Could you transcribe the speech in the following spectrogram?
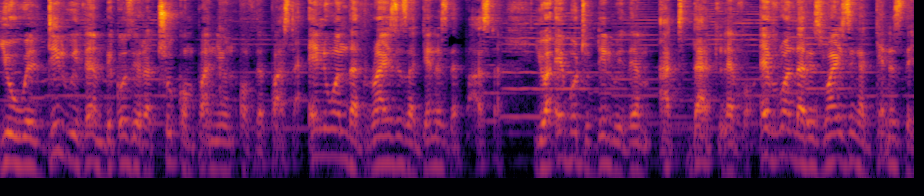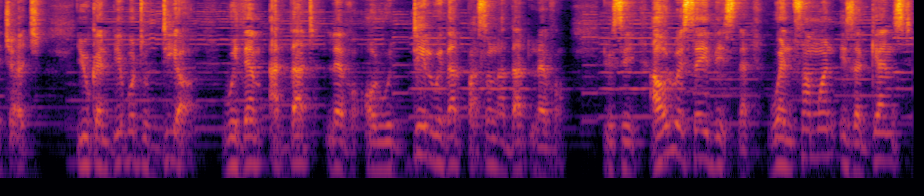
you will deal with them because you're a true companion of the pastor. Anyone that rises against the pastor, you are able to deal with them at that level. Everyone that is rising against the church, you can be able to deal with them at that level or will deal with that person at that level. You see, I always say this that when someone is against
